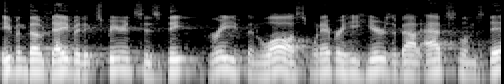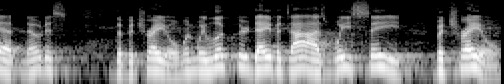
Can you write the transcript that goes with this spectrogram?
Even though David experiences deep grief and loss whenever he hears about Absalom's death, notice the betrayal. When we look through David's eyes, we see betrayal.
